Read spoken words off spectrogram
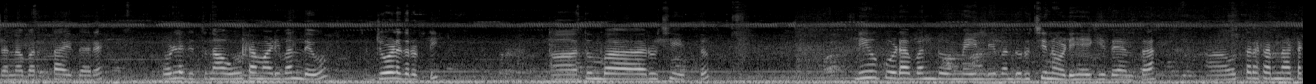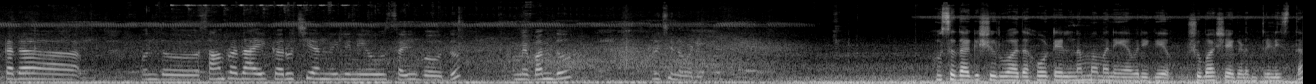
ಜನ ಬರ್ತಾ ಇದ್ದಾರೆ. ಒಳ್ಳೆದಿತ್ತು, ನಾವು ಊಟ ಮಾಡಿ ಬಂದೆವು. ಜೋಳದ ರೊಟ್ಟಿ. ತುಂಬ ರುಚಿ ಇತ್ತು. ನೀವು ಕೂಡ ಬಂದು ಒಮ್ಮೆ ಇಲ್ಲಿ ಬಂದು ರುಚಿ ನೋಡಿ ಹೇಗಿದೆ ಅಂತ. ಉತ್ತರ ಕರ್ನಾಟಕದ ಒಂದು ಸಾಂಪ್ರದಾಯಿಕ ರುಚಿಯನ್ನು ಇಲ್ಲಿ ನೀವು ಸವಿಬಹುದು ಒಮ್ಮೆ ಬಂದು ರುಚಿ ನೋಡಿ. ಹೊಸದಾಗಿ ಶುರುವಾದ ಹೋಟೆಲ್ ನಮ್ಮ ಮನೆಯವರಿಗೆ ಶುಭಾಶಯಗಳನ್ನು ತಿಳಿಸ್ತಾ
